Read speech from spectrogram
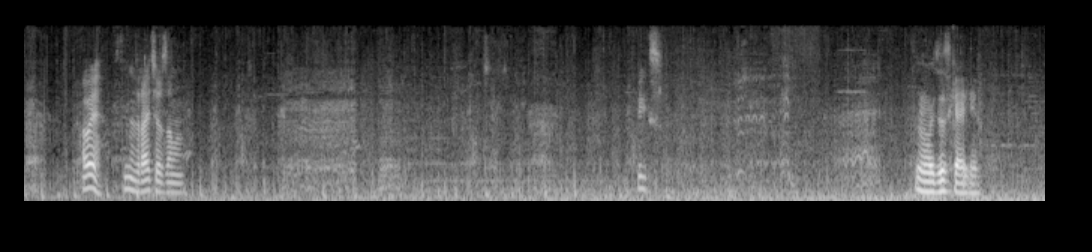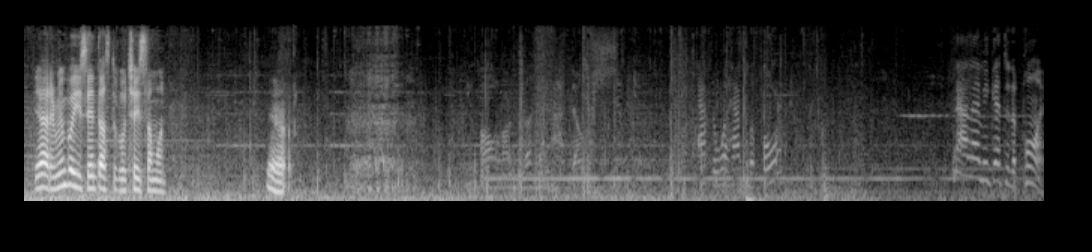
this. Oh wait, this thing is right here someone. Pigs. Oh, it's this guy again. Yeah, remember you sent us to go chase someone. Yeah. After what happened before? Now let me get to the point.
